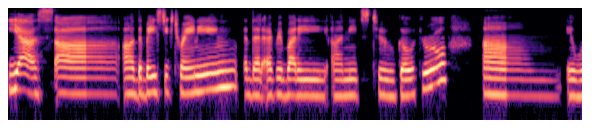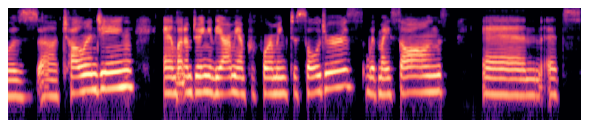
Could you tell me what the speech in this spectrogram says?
Yes, uh, uh, the basic training that everybody uh, needs to go through. Um, it was uh, challenging, and what I'm doing in the army, I'm performing to soldiers with my songs and it's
